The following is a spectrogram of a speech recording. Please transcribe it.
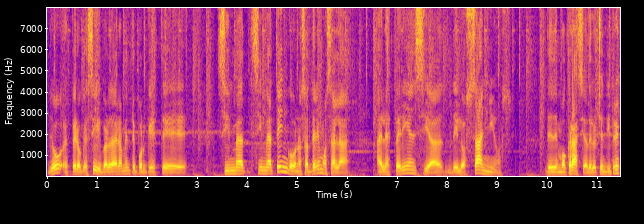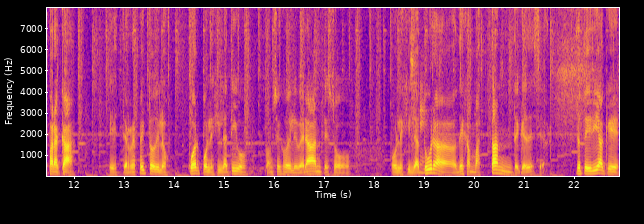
yo espero que sí, verdaderamente, porque este, si, me, si me atengo, nos atenemos a la, a la experiencia de los años de democracia, del 83 para acá, este, respecto de los cuerpos legislativos, consejos deliberantes o, o legislatura, dejan bastante que desear. Yo te diría que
